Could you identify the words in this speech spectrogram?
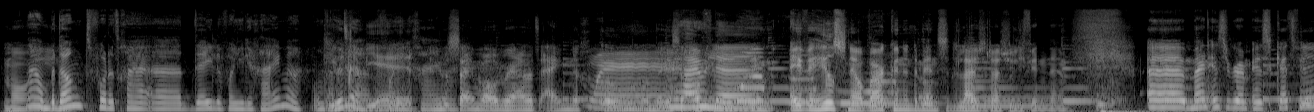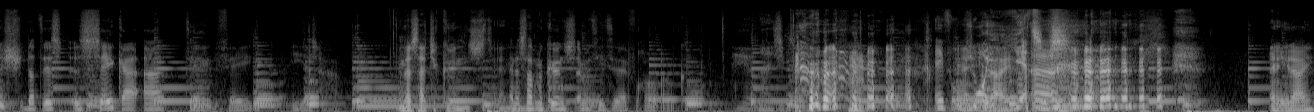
Mooi. Nou, bedankt voor het eh, delen van jullie geheimen. Onthullen van jullie En dan geheimen. zijn we alweer aan het einde gekomen van deze Huilen. aflevering. Even heel snel, waar kunnen de mensen, de luisteraars jullie vinden? Eh, mijn Instagram is catfish. Dat is C-K-A-T-V-I-S-H. En daar staat je kunst. En, En daar staat mijn kunst en mijn tieten vooral ook. Heel Nice. En Even Mooi, opzoeken. Eli. jetjes. En Eli?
